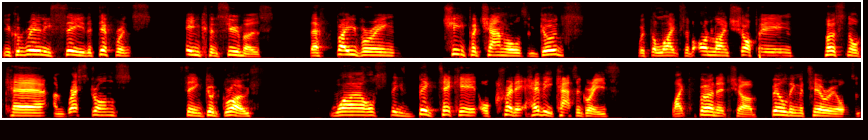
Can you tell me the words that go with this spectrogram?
you can really see the difference in consumers. They're favoring cheaper channels and goods with the likes of online shopping, personal care, and restaurants seeing good growth, whilst these big ticket or credit heavy categories like furniture, building materials, and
